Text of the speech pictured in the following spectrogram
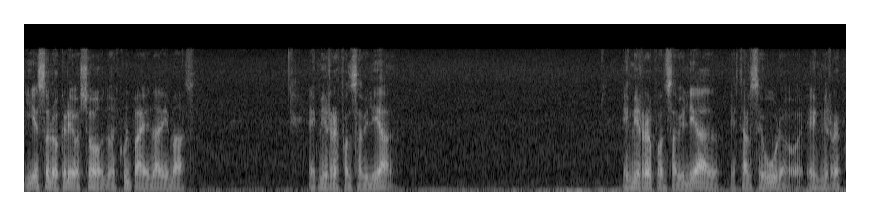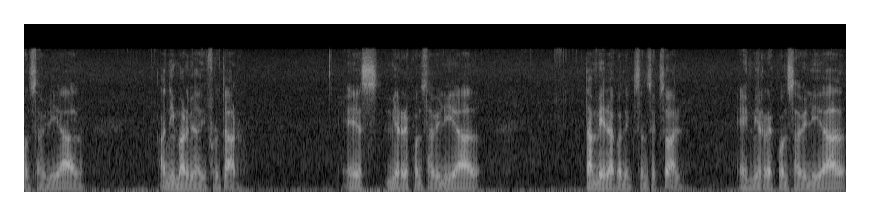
Y eso lo creo yo, no es culpa de nadie más. Es mi responsabilidad. Es mi responsabilidad estar seguro, es mi responsabilidad animarme a disfrutar. Es mi responsabilidad también la conexión sexual. Es mi responsabilidad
